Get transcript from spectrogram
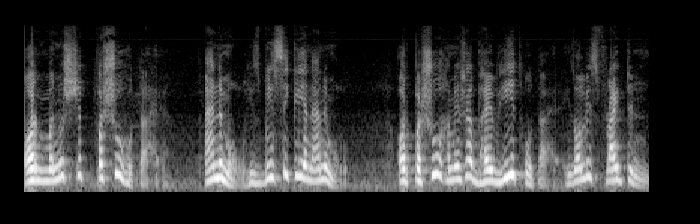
और मनुष्य पशु होता है animal he is basically an animal और पशु हमेशा भयभीत होता है इज़ ऑलवेज फ्राइटेंड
